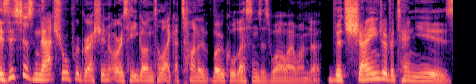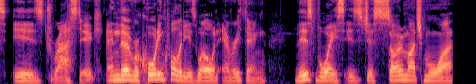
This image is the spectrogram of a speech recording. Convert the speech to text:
Is this just natural progression or has he gone to like a ton of vocal lessons as well? I wonder. The change over 10 years is drastic and the recording quality as well and everything. This voice is just so much more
